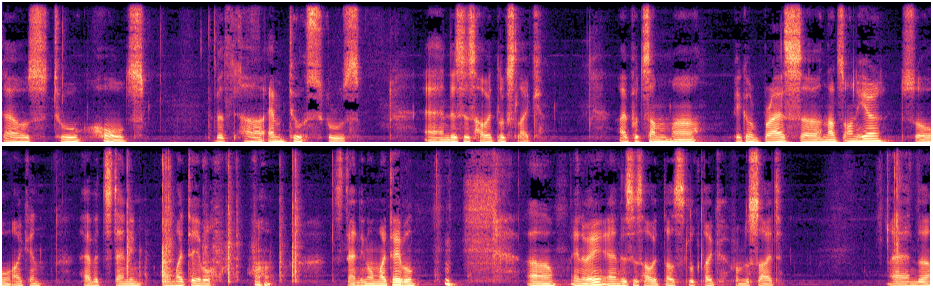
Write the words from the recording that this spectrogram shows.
those two holes with uh, M2 screws and this is how it looks like. I put some uh, bigger brass uh, nuts on here so I can have it standing on my table. Standing on my table. Uh, anyway and this is how it does look like from the side. And uh,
